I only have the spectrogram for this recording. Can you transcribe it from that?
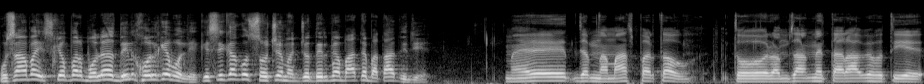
उसामा भाई इसके ऊपर बोले और दिल खोल के बोलिए। किसी का कुछ सोचे मत जो दिल में बात है बता दीजिए। मैं जब नमाज़ पढ़ता हूँ तो रमज़ान में तरावे होती है।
